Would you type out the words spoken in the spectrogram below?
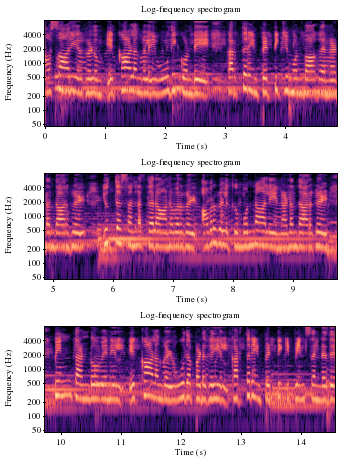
ஆசாரியர்களும் எக்காலங்களை ஊதிக்கொண்டே கர்த்தரின் பெட்டிக்கு முன்பாக நடந்தார்கள். யுத்த சன்னத்தரானவர்கள் அவர்களுக்கு முன்னாலே கொண்டார்கள் பின் தண்டோவெனில் எக்காலங்கள் ஊதப்படுகையில் கர்த்தரின் பெட்டிக்கு பின் சென்றது.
